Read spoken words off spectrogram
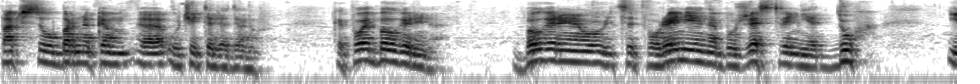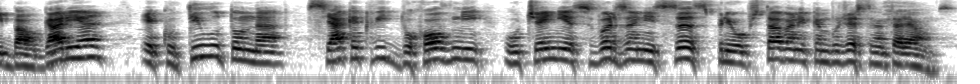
пак ще се обърна към е, учителя Дънов. Какво е българина? Българин е олицетворение на Божествения дух. И България е котилото на всякакви духовни учения, свързани с приобщаване към Божествената реалност.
